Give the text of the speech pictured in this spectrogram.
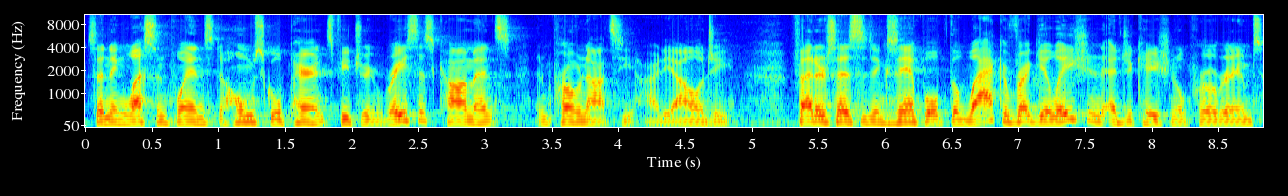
sending lesson plans to homeschool parents featuring racist comments and pro Nazi ideology. Fedor says an example of the lack of regulation in educational programs,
